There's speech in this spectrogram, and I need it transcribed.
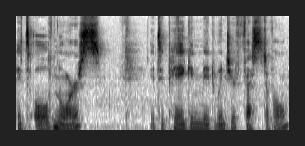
it's Old Norse. It's a pagan midwinter festival.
